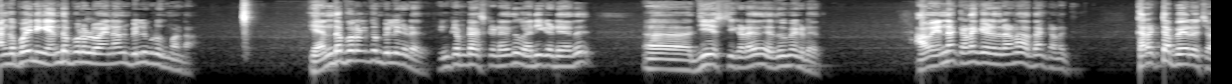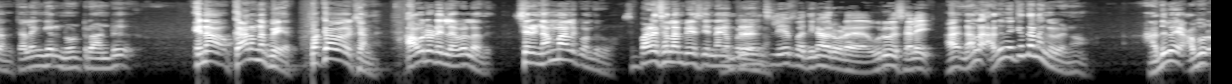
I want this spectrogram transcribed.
அங்கே போய் நீங்கள் எந்த பொருள் வாங்கினாலும் பில்லு கொடுக்க மாட்டான். எந்த பொருளுக்கும் பில்லு கிடையாது. இன்கம் டேக்ஸ் கிடையாது வரி கிடையாது ஜிஎஸ்டி கிடையாது எதுவுமே கிடையாது. அவன் என்ன கணக்கு எழுதுறானோ அதான் கணக்கு. கரெக்டாக பேர் வச்சாங்க. கலைஞர் நூற்றாண்டு. ஏன்னா காரண பெயர். பக்காவாக வச்சாங்க. அவருடைய லெவல் அது. சரி நம்ம ஆளுக்கு வந்துடுவோம் பழசெல்லாம் பேசி என்னங்க பாத்தீங்கன்னா அவரோட உருவ சிலை. அதனால அது வைக்கத்தானங்க வேணும்? அதுவே அவர்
